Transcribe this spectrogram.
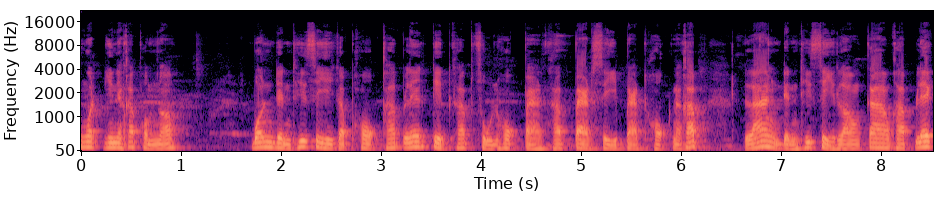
งวดนี้นะครับผมเนาะบนเด่นที่ 4 กับ 6 ครับ เลขติดครับ 068 ครับ 8486 นะครับ ล่างเด่นที่ 4 รอง 9 ครับ เลข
